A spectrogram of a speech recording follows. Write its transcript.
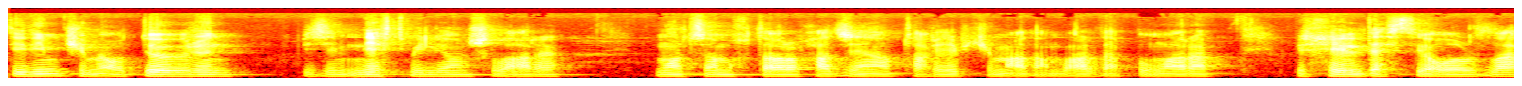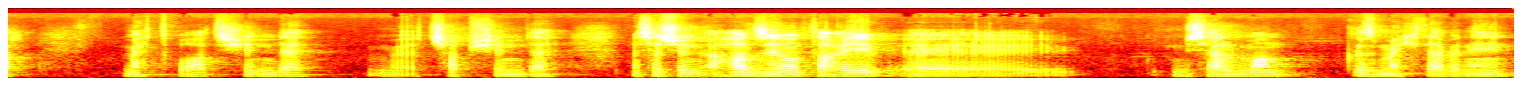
dediyim kimi o dövrün bizim neft milyonçuları Murtuza Muxtarov, Hacı Zeynal Tağıyev kimi adamlar da bunlara bir xeyli dəstək olurdular mətbuat işində, çap işində. Məsəl üçün Hacı Zeynal Tağıyev e, müsəlman qız məktəbinin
